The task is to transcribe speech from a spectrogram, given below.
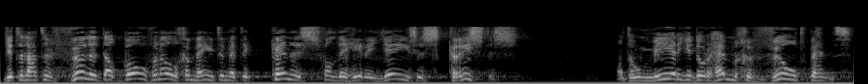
Je te laten vullen dat bovenal gemeente met de kennis van de Heere Jezus Christus. Want hoe meer je door Hem gevuld bent,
